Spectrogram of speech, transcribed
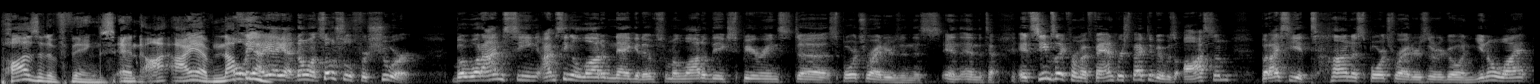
positive things, and I, I have nothing. Oh yeah, yeah, yeah. No, on social for sure. But what I'm seeing, I'm seeing a lot of negatives from a lot of the experienced uh, sports writers in this in, in the town. It seems like from a fan perspective, it was awesome, but I see a ton of sports writers that are going, you know what?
